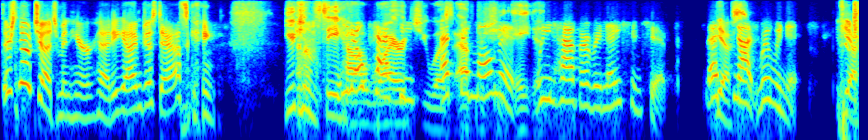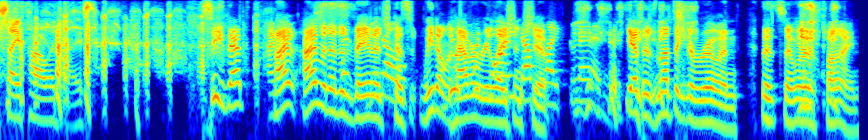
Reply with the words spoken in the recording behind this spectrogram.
There's no judgment here, Hetty. I'm just asking. You should see You how know, wired Kathy, she was at the after moment, she ate it. we have a relationship. Let's Yes. not ruin it. Yes, I apologize. See that I'm- I, I'm at an You advantage know, because we don't have a could wind up relationship. like Glenn. yeah, there's nothing to ruin, so we're fine.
